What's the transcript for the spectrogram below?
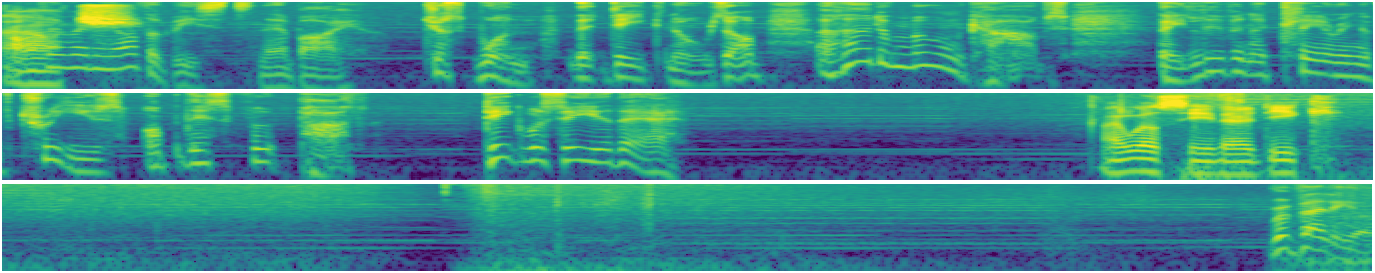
Are there any other beasts nearby? Just one that Deek knows of, a herd of moon calves. They live in a clearing of trees up this footpath. Deek will see you there. I will see there, Deek. Revelio.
